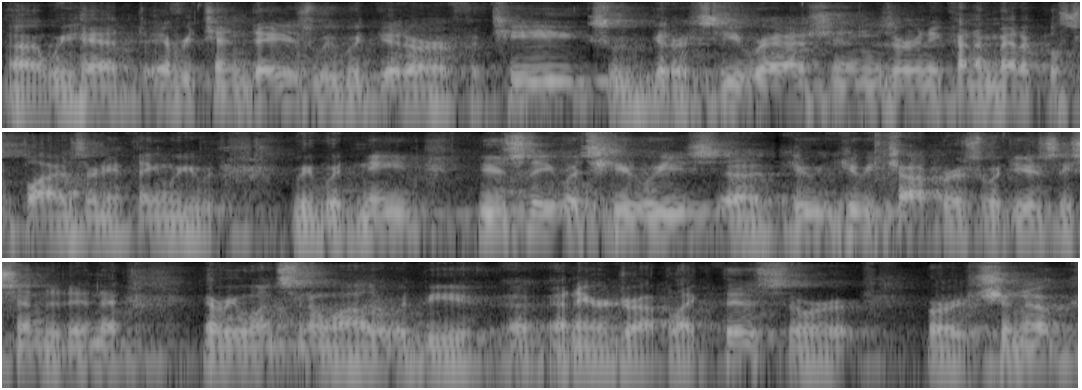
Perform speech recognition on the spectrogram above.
Uh, we had, every 10 days, we would get our fatigues, we would get our C rations, or any kind of medical supplies or anything we would, we would need. Usually it was Huey's, uh, Huey, choppers would usually send it in. Every once in a while it would be a, an airdrop like this, or, or a Chinook,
